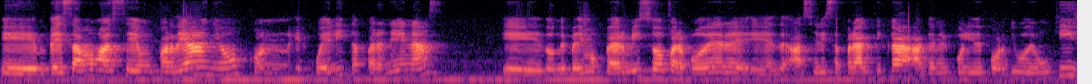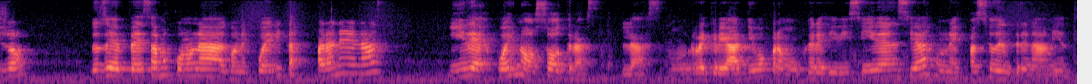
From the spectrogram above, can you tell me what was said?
Eh, empezamos hace un par de años con escuelitas para nenas, eh, donde pedimos permiso para poder eh, hacer esa práctica acá en el Polideportivo de Unquillo. Entonces empezamos con, una, con escuelitas para nenas y después nosotras, las, un recreativo para mujeres y disidencias, un espacio de entrenamiento.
